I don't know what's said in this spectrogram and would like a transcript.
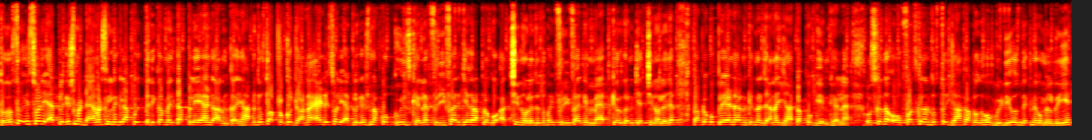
तो दोस्तों, इस वाली एप्लीकेशन में डायमंड्स लेने के लिए आपको एक तरीका मिलता है प्ले एंड अर्न का। यहाँ पे दोस्तों, आप लोग को जाना एंड इस वाली एप्लीकेशन आपको क्विज खेलना फ्री फायर की अगर आप लोग को अच्छी नॉलेज है तो भाई फ्री फायर के मैप की और गन की अच्छी नॉलेज है तो आप लोग को प्ले एंड के अंदर जाना है, यहाँ पे आपको गेम खेलना है। उसके अंदर ऑफर्स के अंदर दोस्तों, यहाँ पे आप लोग देखो वीडियोस देखने को मिल रही है।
